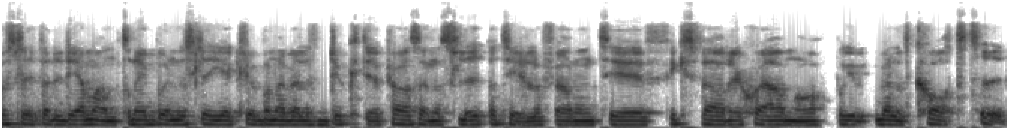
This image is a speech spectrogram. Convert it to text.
oslipade diamanterna i Bundesliga-klubbarna är väldigt duktiga på sen att slipa till och få dem till fixfärdiga stjärnor på väldigt kort tid.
